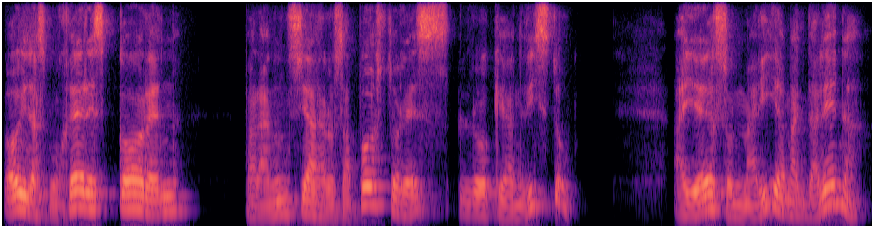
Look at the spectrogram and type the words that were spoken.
Hoy las mujeres corren para anunciar a los apóstoles lo que han visto. Ayer son María Magdalena,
